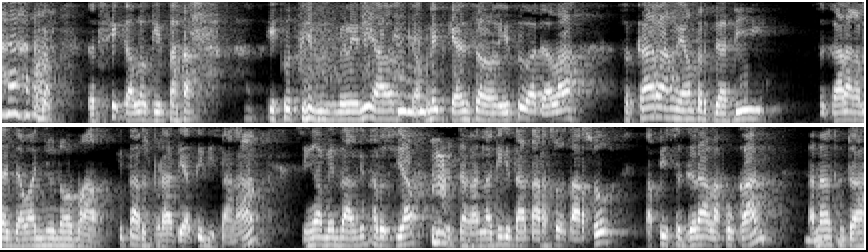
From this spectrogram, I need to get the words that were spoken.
Jadi kalau kita ikutin milenial 3 menit cancel itu adalah sekarang yang terjadi sekarang ada zaman new normal. Kita harus berhati-hati di sana sehingga mental kita harus siap. Jangan lagi kita tarsu-tarsu, tapi segera lakukan karena sudah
